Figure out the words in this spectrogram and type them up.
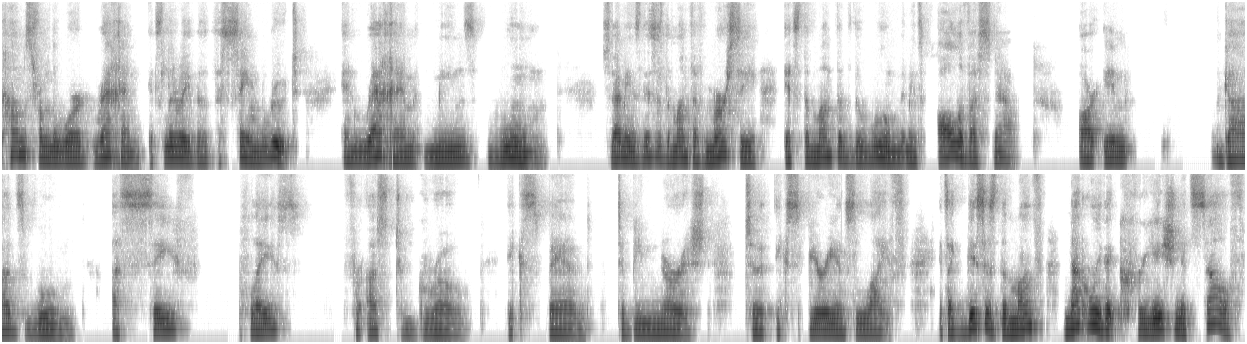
comes from the word rechem. It's literally the, the same root. And rechem means womb. So that means this is the month of mercy. It's the month of the womb. That means all of us now are in God's womb, a safe place for us to grow, expand, to be nourished, to experience life. It's like this is the month, not only that creation itself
